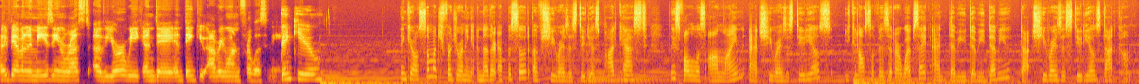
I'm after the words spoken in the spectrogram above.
I hope you have an amazing rest of your week and day. And thank you, everyone, for listening. Thank you. Thank you all so much for joining another episode of She Rises Studios podcast. Please follow us online at She Rises Studios. You can also visit our website at www.sherisesstudios.com.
